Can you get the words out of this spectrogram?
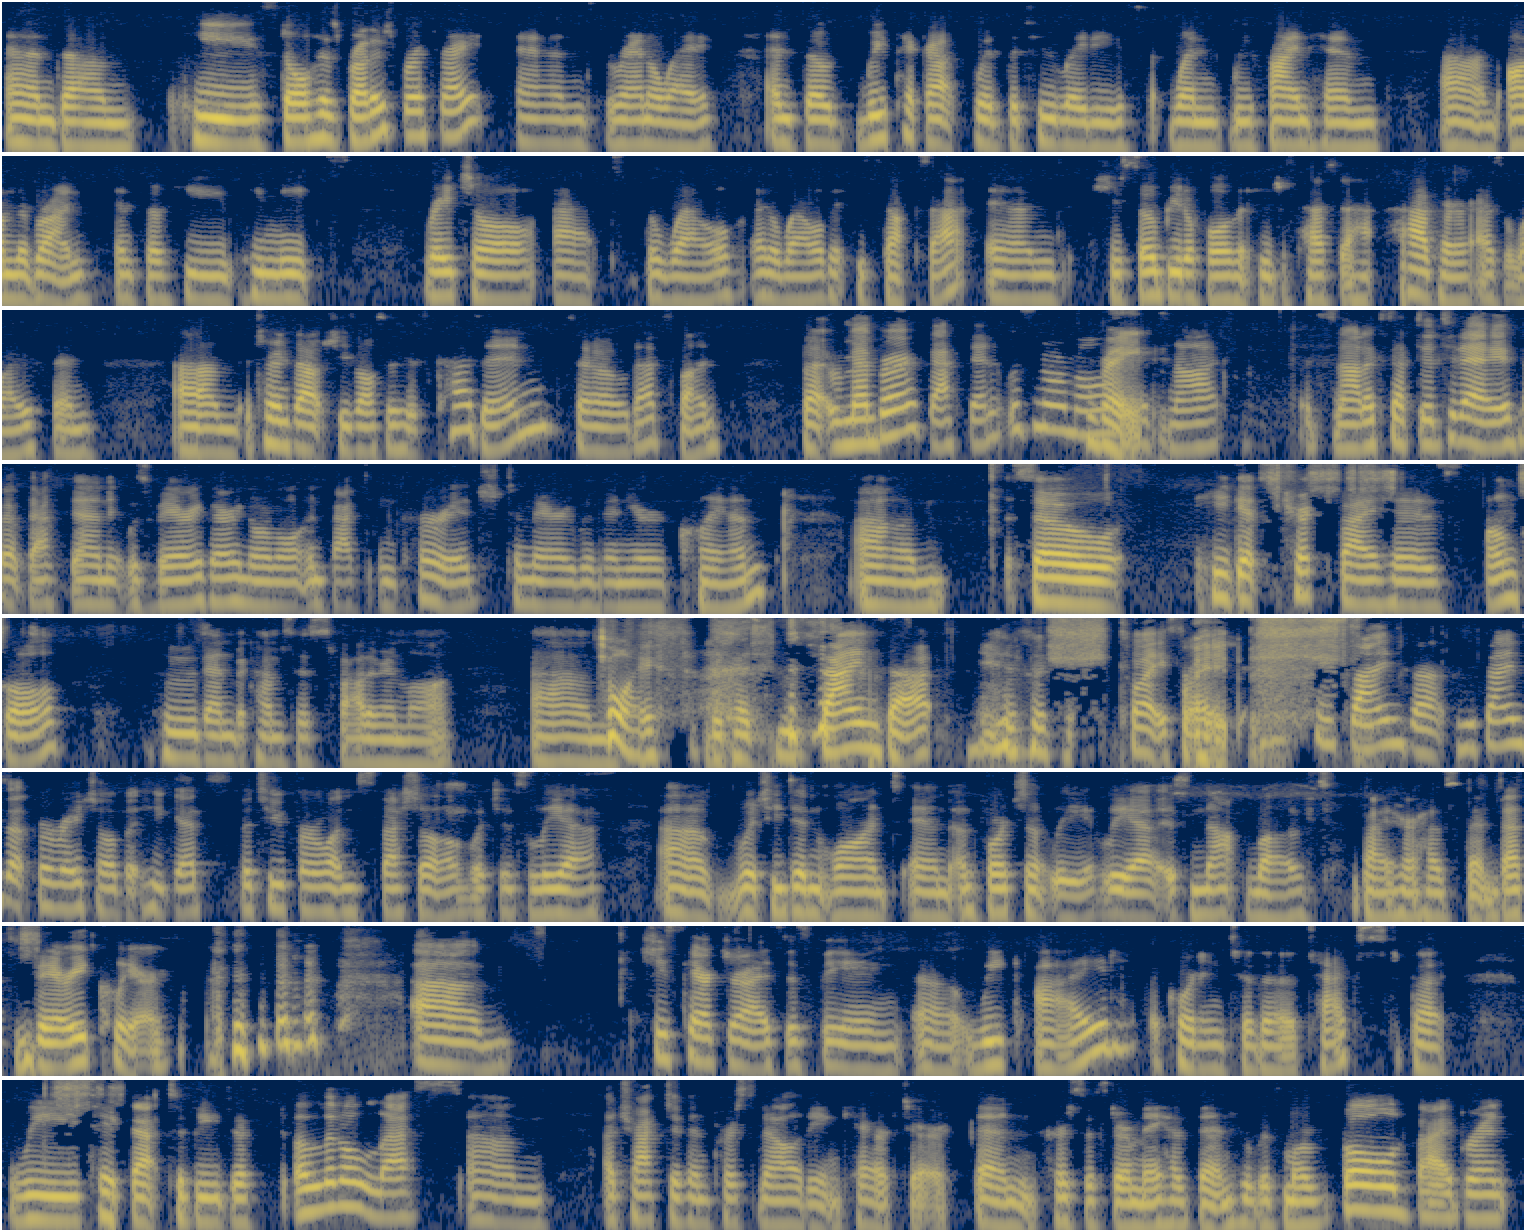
and um, he stole his brother's birthright and ran away. And so we pick up with the two ladies when we find him um, on the run. And so he he meets Rachel at the well at a well that he stops at, and she's so beautiful that he just has to ha- have her as a wife. And um, it turns out she's also his cousin, so that's fun. But remember, back then it was normal. Right. It's not. It's not accepted today, but back then it was very, very normal. In fact, encouraged to marry within your clan. Um, so he gets tricked by his uncle, who then becomes his father-in-law. Um, Twice. because he signs up twice. Right. He signs up. He signs up for Rachel, but he gets the two for one special, which is Leah, uh, which he didn't want. And unfortunately, Leah is not loved by her husband. That's very clear. um, she's characterized as being uh, weak-eyed, according to the text, but we take that to be just a little less. Um, attractive in personality and character than her sister may have been, who was more bold, vibrant,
